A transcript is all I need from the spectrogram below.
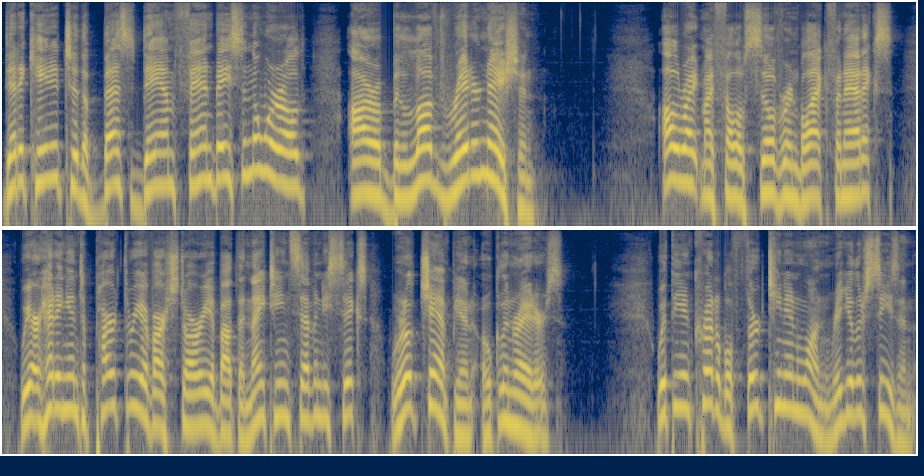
dedicated to the best damn fan base in the world, our beloved Raider Nation. All right, my fellow silver and black fanatics, we are heading into part three of our story about the 1976 world champion Oakland Raiders. With the incredible 13 1 regular season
